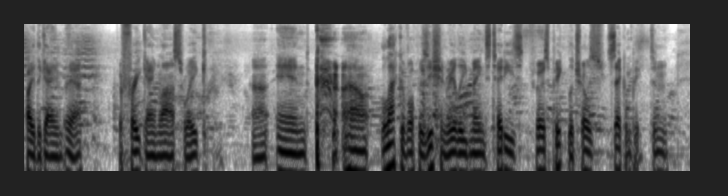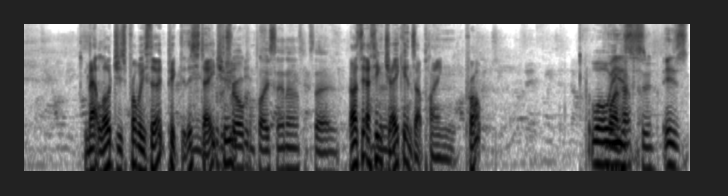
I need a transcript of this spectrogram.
played the game, yeah, a freak game last week, uh, and uh, lack of opposition really means Teddy's first pick, Latrell's second pick, and Matt Lodge is probably third pick at this stage. who- Patrol can play centre, so I, th- I think Jake ends up playing prop. Well, Might have is, to. is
